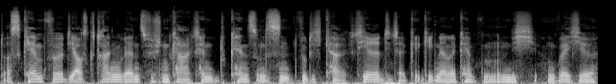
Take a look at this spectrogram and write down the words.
du hast Kämpfe, die ausgetragen werden zwischen Charakteren, die du kennst und es sind wirklich Charaktere, die da gegeneinander kämpfen und nicht irgendwelche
